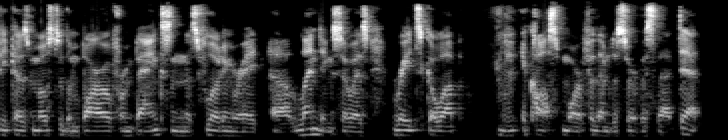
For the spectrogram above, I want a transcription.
Because most of them borrow from banks and this floating rate uh, lending. So as rates go up, it costs more for them to service that debt.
